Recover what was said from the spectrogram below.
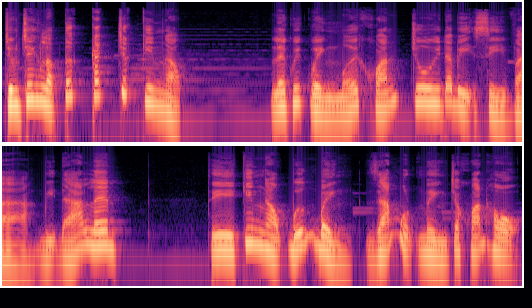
Trường Trinh lập tức cách chức Kim Ngọc Lê Quý Quỳnh mới khoán chui đã bị xỉ vả, bị đá lên. Thì Kim Ngọc bướng bỉnh, dám một mình cho khoán hộ.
